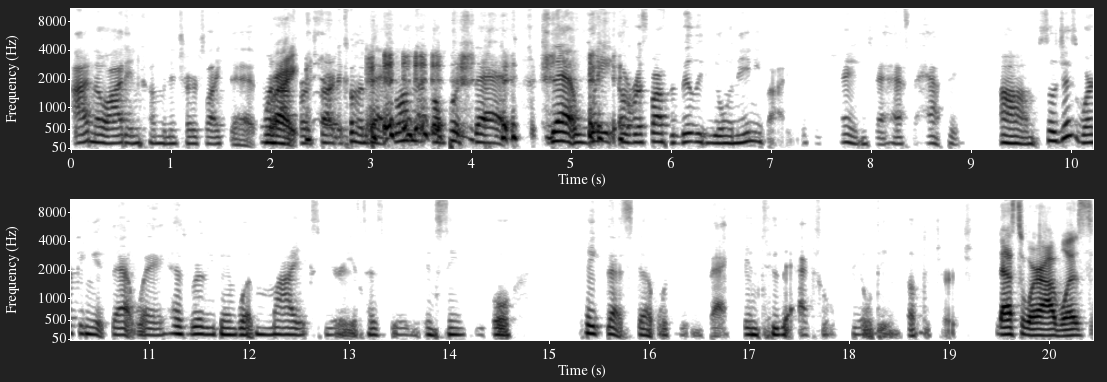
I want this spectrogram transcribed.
i know i didn't come into church like that when Right. i first started coming back so i'm not gonna put that that weight of responsibility on anybody. It's a change that has to happen. Um so just working it that way has really been what my experience has been in seeing people take that step with getting back into the actual building of the church that's where I was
